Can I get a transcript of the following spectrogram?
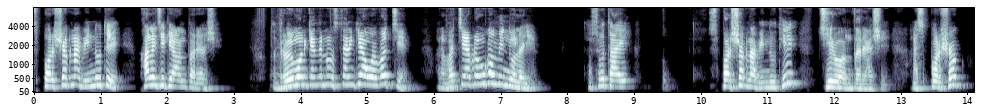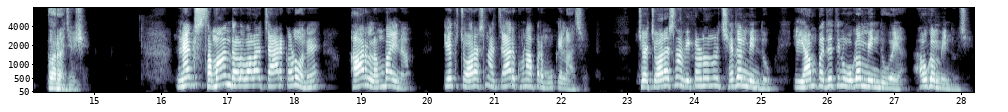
સ્પર્શકના બિંદુથી ખાલી જગ્યા અંતર રહેશે. તો દ્રવ્યમાન કેન્દ્રનું સ્થાન ક્યાં હોય? વચ્ચે. અને વચ્ચે આપણે ઉગમ બિંદુ લઈએ. તો શું થાય? સ્પર્શકના બિંદુથી જીરો અંતર રહેશે અને સ્પર્શક ભર જ હશે નેક્સ્ટ સમાન દળવાળા ચાર કણોને આર લંબાઈના એક ચોરસના ચાર ખૂણા પર મૂકેલા છે. જો ચોરસના વિકર્ણોનું છેદન બિંદુ એ યામ પદ્ધતિનું ઉગમ બિંદુ હોય અવગમ બિંદુ છે.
